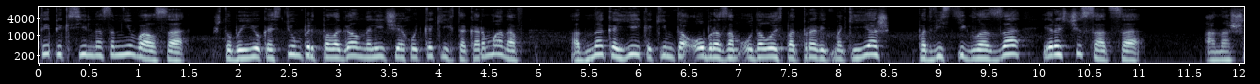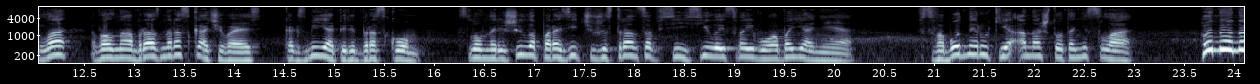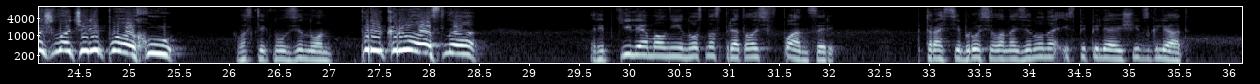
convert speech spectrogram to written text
Тепик сильно сомневался, чтобы ее костюм предполагал наличие хоть каких-то карманов, однако ей каким-то образом удалось подправить макияж, подвести глаза и расчесаться. Она шла, волнообразно раскачиваясь, как змея перед броском, словно решила поразить чужестранцев всей силой своего обаяния. В свободной руке она что-то несла. «Она нашла черепаху!» – воскликнул Зенон. «Прекрасно!» Рептилия молниеносно спряталась в панцирь. Трасси бросила на Зенона испепеляющий взгляд.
